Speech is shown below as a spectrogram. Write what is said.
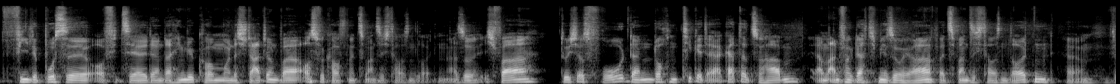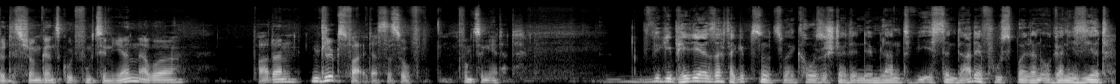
viele Busse offiziell dann dahin gekommen und das Stadion war ausverkauft mit 20.000 Leuten. Also ich war durchaus froh, dann doch ein Ticket ergattert zu haben. Am Anfang dachte ich mir so, ja, bei 20.000 Leuten ähm, wird es schon ganz gut funktionieren, aber war dann ein Glücksfall, dass das so funktioniert hat. Wikipedia sagt, da gibt es nur zwei große Städte in dem Land. Wie ist denn da der Fußball dann organisiert?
